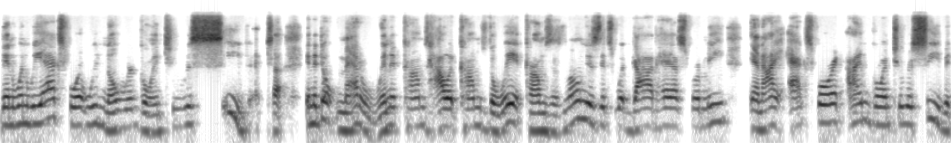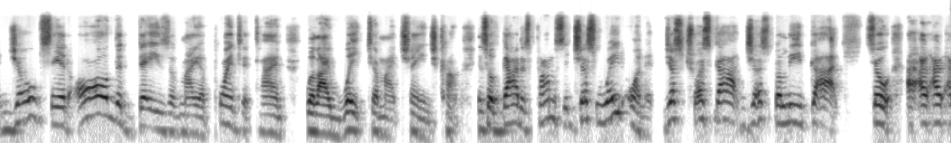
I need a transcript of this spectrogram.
then when we ask for it, we know we're going to receive it. Uh, and it don't matter when it comes, how it comes, the way it comes, as long as it's what God has for me and I ask for it, I'm going to receive it. Job said, All the days of my appointed time will I wait till my change come. And so if God has promised it, just wait on it. Just trust God. Just believe God. So I, I, I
